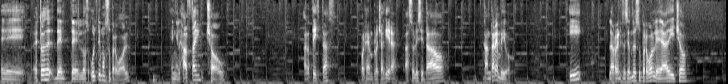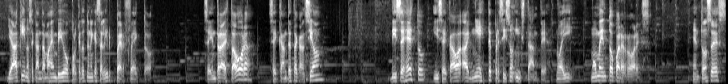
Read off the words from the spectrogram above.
Eh, esto es de, de- de los últimos Super Bowl. En el halftime show, artistas, por ejemplo Shakira, ha solicitado cantar en vivo. Y la organización del Super Bowl le ha dicho, ya aquí no se canta más en vivo porque esto tiene que salir perfecto. Se entra a esta hora, se canta esta canción, dices esto y se acaba en este preciso instante. No hay momento para errores. Entonces,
